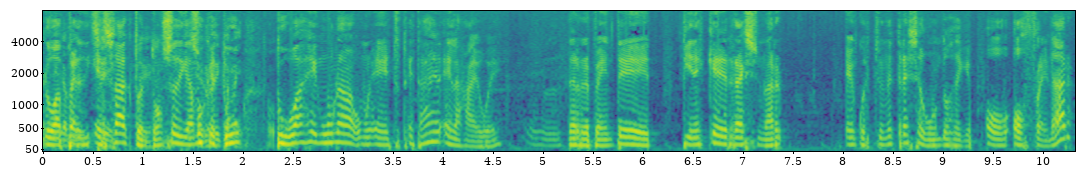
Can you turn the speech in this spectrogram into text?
Lo vas perdi- sí, exacto, sí, entonces digamos que tú, tú vas en una... un- eh, tú estás en, en la highway, de repente tienes que reaccionar en cuestión de tres segundos de que o, o frenar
